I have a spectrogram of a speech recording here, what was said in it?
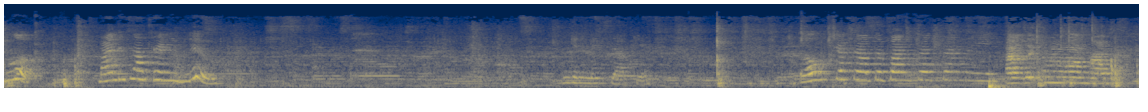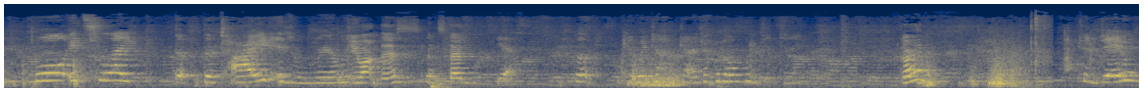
Look, mine is not turning blue. I'm gonna mix it up here. Oh, check out the fun fresh family. How's it coming along, girl? Well, it's like the, the tide is really. Do you want this instead? Yes. Look, can we talk? Can I talk about did today? Go ahead. Today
